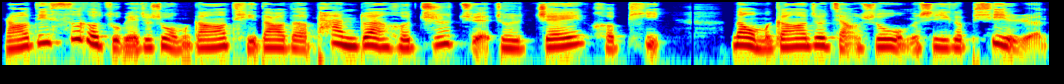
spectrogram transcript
然后第四个组别就是我们刚刚提到的判断和知觉，就是 J 和 P。那我们刚刚就讲说我们是一个 P 人。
